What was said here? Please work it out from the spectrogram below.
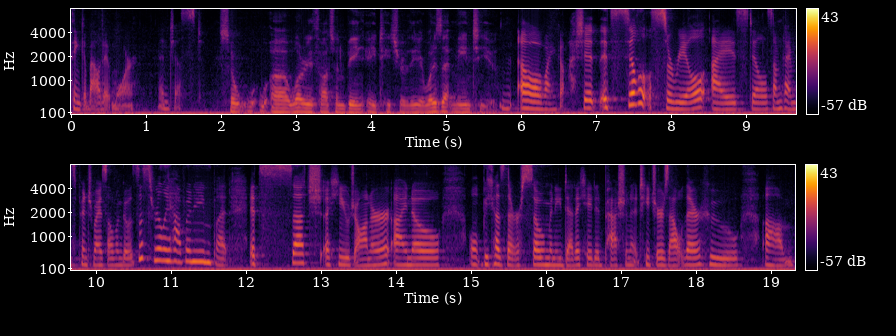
think about it more and just. So, uh, what are your thoughts on being a teacher of the year? What does that mean to you? Oh my gosh, it, it's still surreal. I still sometimes pinch myself and go, is this really happening? But it's such a huge honor. I know well, because there are so many dedicated, passionate teachers out there who um,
